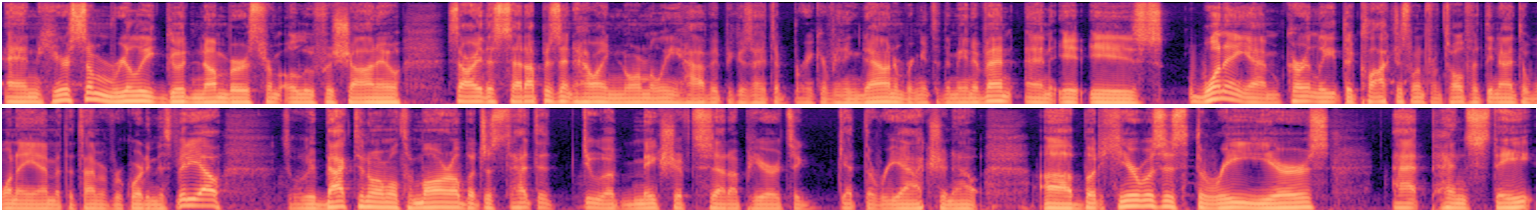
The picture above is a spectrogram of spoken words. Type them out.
And here's some really good numbers from Olu Fashanu. Sorry, the setup isn't how I normally have it because I had to break everything down and bring it to the main event. And it is 1 a.m. Currently, the clock just went from 12:59 to 1 a.m. at the time of recording this video. So we'll be back to normal tomorrow, but just had to do a makeshift setup here to get the reaction out. Uh, but here was his three years at Penn State.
